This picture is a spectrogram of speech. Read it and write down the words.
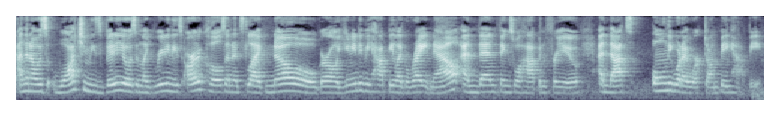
And then I was watching these videos and like reading these articles, and it's like, no, girl, you need to be happy like right now, and then things will happen for you. And that's only what I worked on, being happy.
